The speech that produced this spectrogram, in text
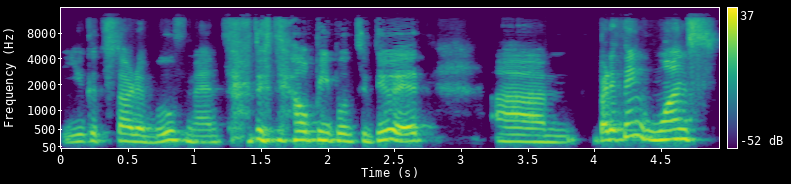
you could start a movement to tell people to do it. Um, but i think once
